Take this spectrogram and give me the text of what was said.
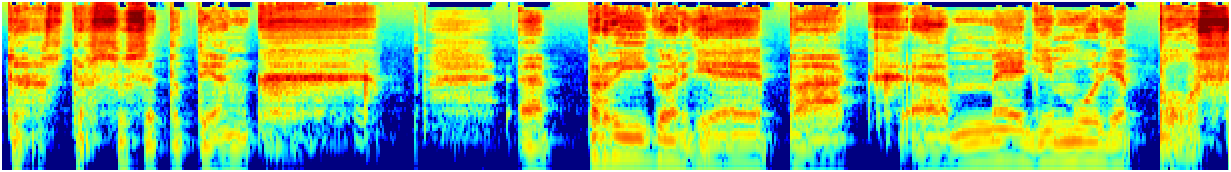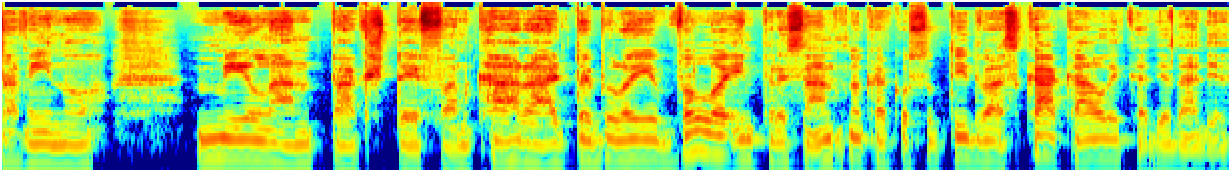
tr, tr susetotjank e, Prigorje, pak e, Medimurje, Posavinu, Milan, pak Štefan Karalj. To je bilo i vrlo interesantno kako su ti dva skakali kad je nadje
